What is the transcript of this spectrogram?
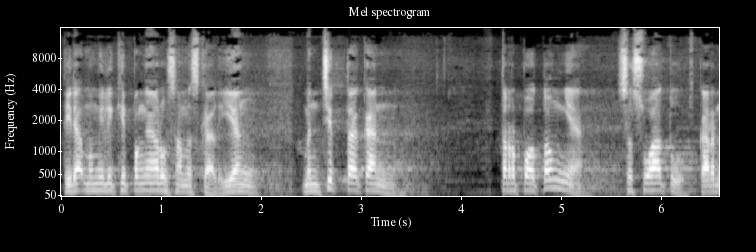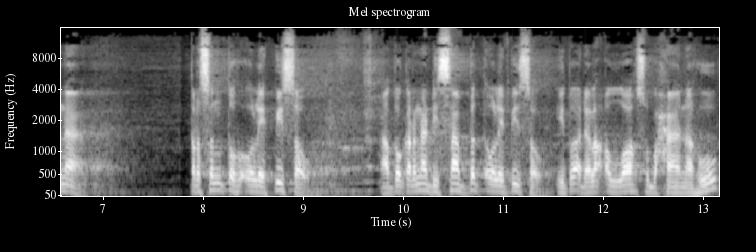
Tidak memiliki pengaruh sama sekali. Yang menciptakan terpotongnya sesuatu karena tersentuh oleh pisau atau karena disabet oleh pisau itu adalah Allah Subhanahu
